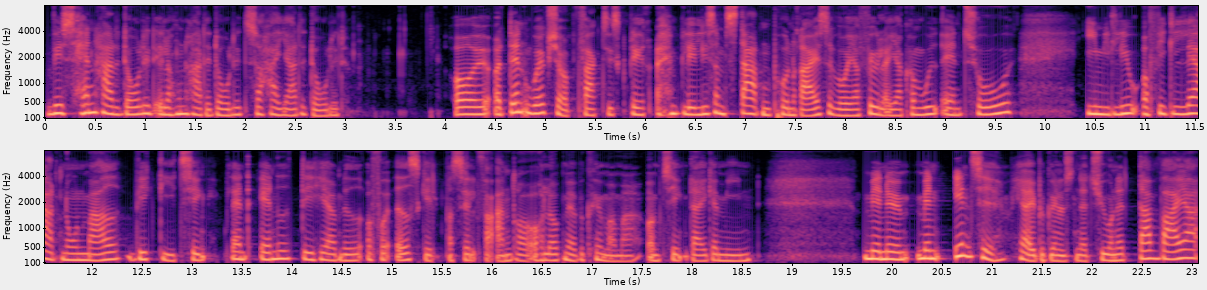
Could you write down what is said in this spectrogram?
hvis han har det dårligt, eller hun har det dårligt, så har jeg det dårligt. Og, og den workshop faktisk blev, blev ligesom starten på en rejse, hvor jeg føler, at jeg kom ud af en tåge i mit liv og fik lært nogle meget vigtige ting. Blandt andet det her med at få adskilt mig selv fra andre og holde op med at bekymre mig om ting, der ikke er mine. Men, øh, men indtil her i begyndelsen af 20'erne, der var jeg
